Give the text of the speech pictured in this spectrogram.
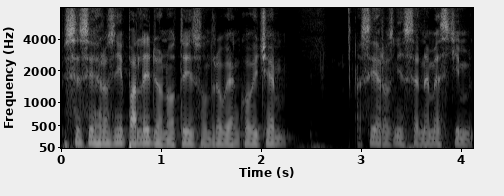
My jsme si hrozně padli do noty s Ondrou Jankovičem, si hrozně sedneme s tím,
